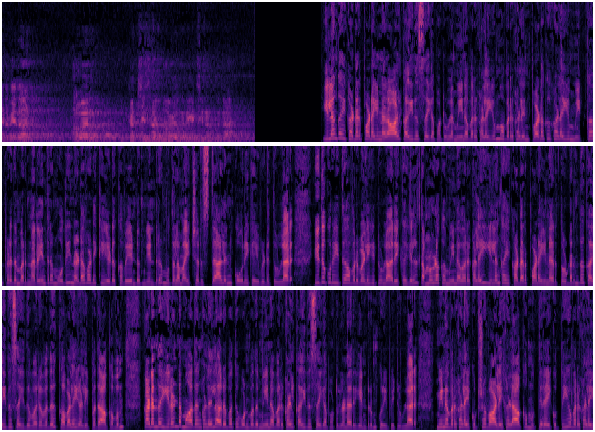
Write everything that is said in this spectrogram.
எனவேதான் அவர் கட்சி சார்பாக அந்த நிகழ்ச்சி நடத்தினார். இலங்கை கடற்படையினரால் கைது செய்யப்பட்டுள்ள மீனவர்களையும் அவர்களின் படகுகளையும் மீட்க பிரதமர் நரேந்திர மோடி நடவடிக்கை எடுக்க வேண்டும் என்று முதலமைச்சர் ஸ்டாலின் கோரிக்கை விடுத்துள்ளார். இதுகுறித்து அவர் வெளியிட்டுள்ள அறிக்கையில் தமிழக மீனவர்களை இலங்கை கடற்படையினர் தொடர்ந்து கைது செய்து வருவது கவலை அளிப்பதாகவும் கடந்த இரண்டு மாதங்களில் அறுபத்து ஒன்பது மீனவர்கள் கைது செய்யப்பட்டுள்ளனர் என்றும் குறிப்பிட்டுள்ளார். மீனவர்களை குற்றவாளிகளாக முத்திரை குத்தி அவர்களை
